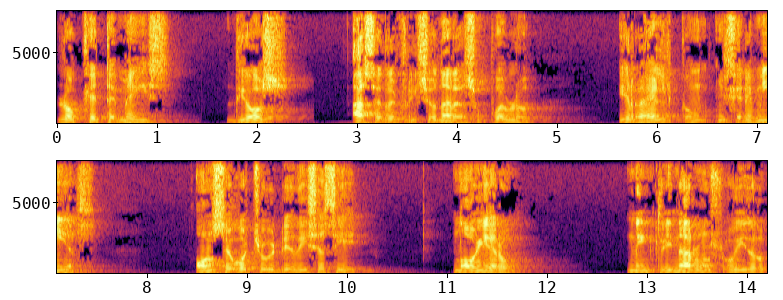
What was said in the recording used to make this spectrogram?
lo que teméis. Dios hace reflexionar a su pueblo Israel con Jeremías 11:8 le dice así: No oyeron ni inclinaron su oído,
